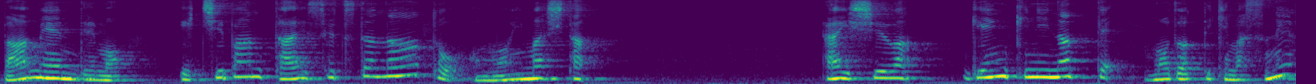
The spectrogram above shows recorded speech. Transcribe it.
場面でも一番大切だなと思いました。来週は元気になって戻ってきますね。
